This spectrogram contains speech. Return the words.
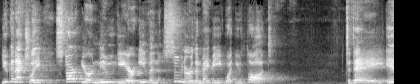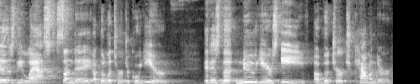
You can actually start your new year even sooner than maybe what you thought. Today is the last Sunday of the liturgical year. It is the New Year's Eve of the church calendar.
